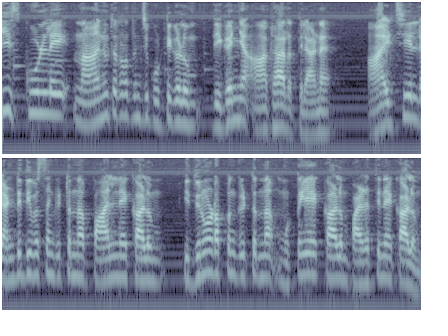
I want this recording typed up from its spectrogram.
ഈ സ്കൂളിലെ നാനൂറ്റി കുട്ടികളും തികഞ്ഞ ആധാരത്തിലാണ് ആഴ്ചയിൽ രണ്ട് ദിവസം കിട്ടുന്ന പാലിനേക്കാളും ഇതിനോടൊപ്പം കിട്ടുന്ന മുട്ടയേക്കാളും പഴത്തിനേക്കാളും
